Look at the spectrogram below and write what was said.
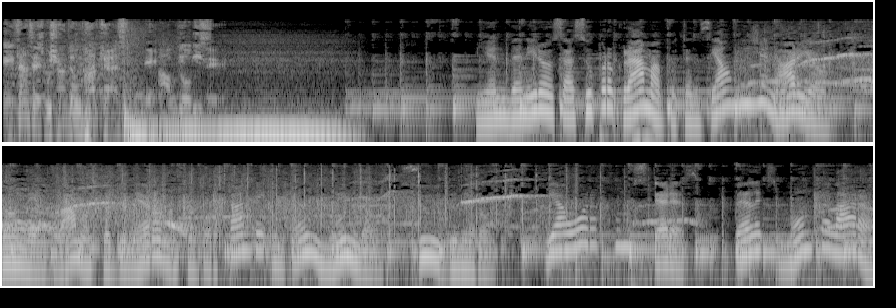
Estás escuchando un podcast de Audio Bienvenidos a su programa Potencial Millonario, donde hablamos del dinero más importante en el mundo, su dinero. Y ahora con ustedes, Félix Montelara,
